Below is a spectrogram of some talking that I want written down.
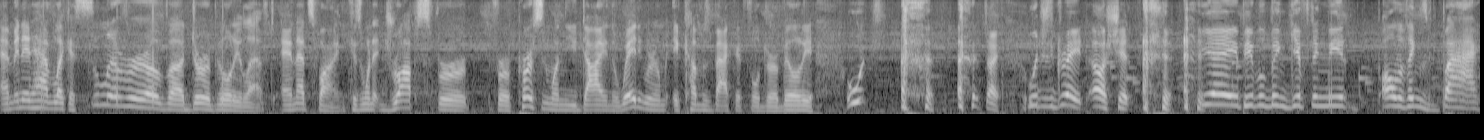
and then it have like a sliver of uh, durability left, and that's fine because when it drops for for a person when you die in the waiting room, it comes back at full durability. Which, sorry, which is great. Oh shit! Yay! People have been gifting me all the things back.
